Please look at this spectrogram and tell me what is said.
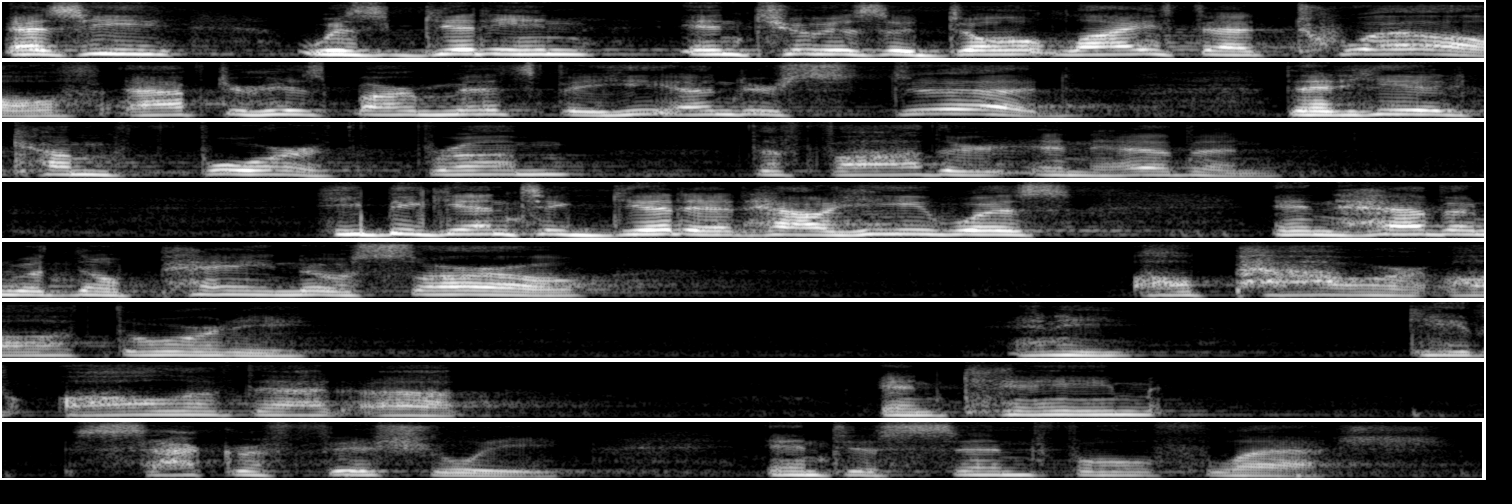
As he was getting into his adult life at 12, after his bar mitzvah, he understood that he had come forth from the Father in heaven. He began to get it how he was in heaven with no pain, no sorrow, all power, all authority. And he gave all of that up and came sacrificially into sinful flesh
